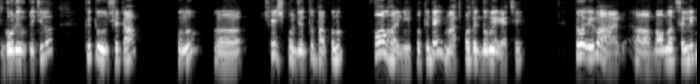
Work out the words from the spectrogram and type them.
গড়ে উঠেছিল কিন্তু সেটা কোনো শেষ পর্যন্ত তার কোনো ফল হয়নি প্রতিটাই মাঝপথে দমে গেছে। তো এবার মোহাম্মদ সেলিম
